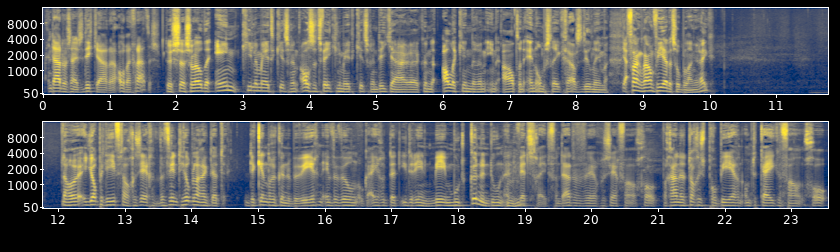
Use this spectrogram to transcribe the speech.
En daardoor zijn ze dit jaar eh, allebei gratis. Dus eh, zowel de 1 kilometer kidsrun als de 2 kilometer kidsrun dit jaar eh, kunnen alle kinderen in Aalten en omstreek gratis deelnemen. Ja. Frank, waarom vind jij dat zo belangrijk? Nou, Joppe die heeft al gezegd, we vinden het heel belangrijk dat de kinderen kunnen bewegen. En we willen ook eigenlijk dat iedereen mee moet kunnen doen aan Mhm. die wedstrijd. Vandaar dat we hebben gezegd van, goh, we gaan het toch eens proberen om te kijken van, goh,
